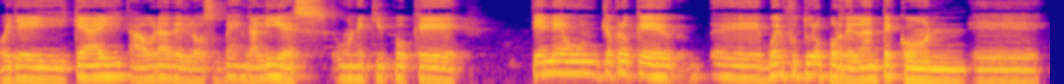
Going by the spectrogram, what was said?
Oye, ¿y qué hay ahora de los bengalíes? Un equipo que tiene un, yo creo que eh, buen futuro por delante con eh,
